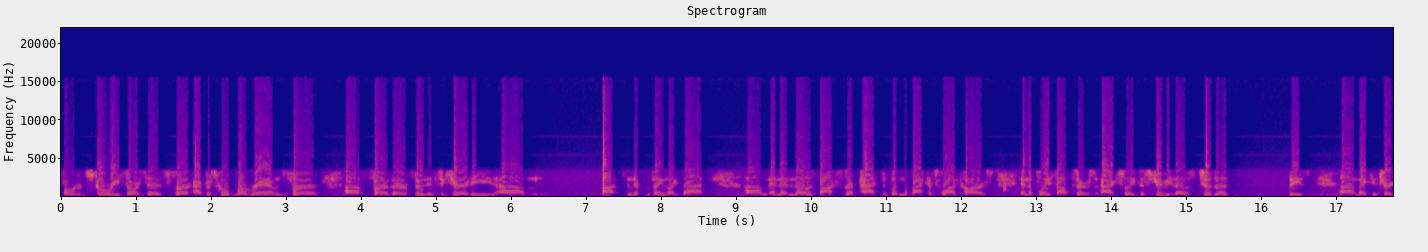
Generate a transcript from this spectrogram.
for school resources, for after-school programs, for uh, further food insecurity um, spots and different things like that. Um, and then those boxes are packed and put in the back of squad cars, and the police officers actually distribute those to the these, uh, making sure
